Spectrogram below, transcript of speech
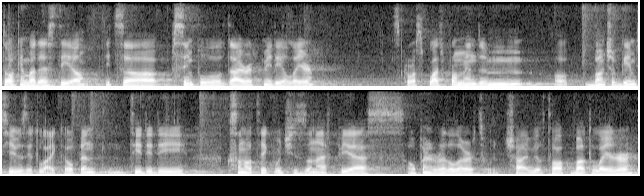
Talking about SDL, it's a simple direct media layer. It's cross-platform, and um, a bunch of games use it, like OpenTTD, Xonotic, which is an FPS, Open Red Alert, which I will talk about later.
